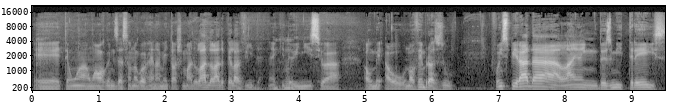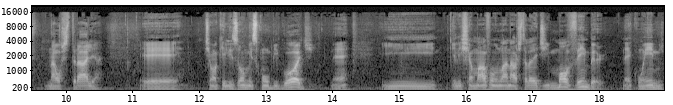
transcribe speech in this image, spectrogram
É, tem uma, uma, organização não governamental chamada Lado a Lado pela Vida, né, uhum. que deu início a, ao, ao Novembro Azul. Foi inspirada lá em 2003, na Austrália. É, tinham aqueles homens com o bigode, né? E eles chamavam lá na Austrália de Movember, né? Com M.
